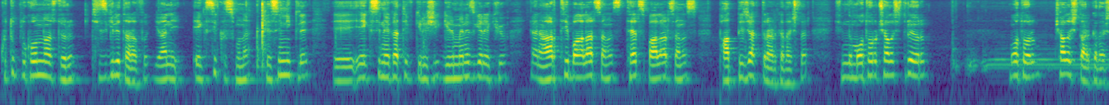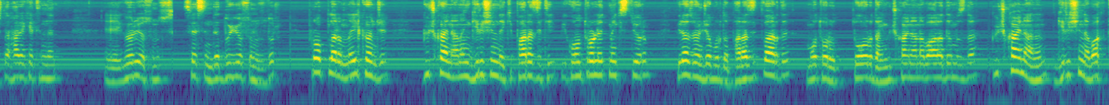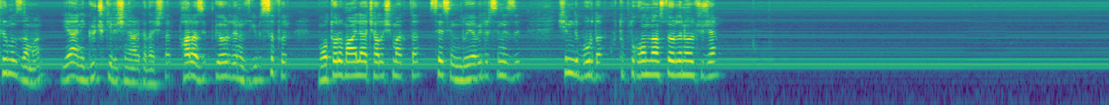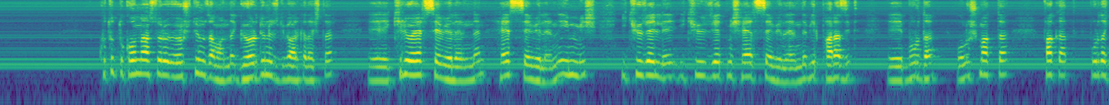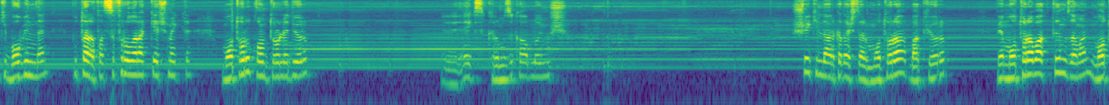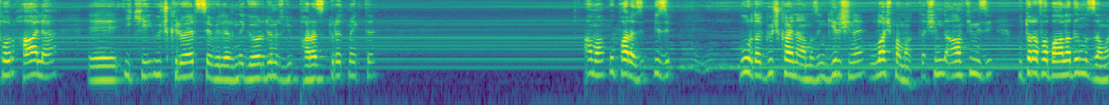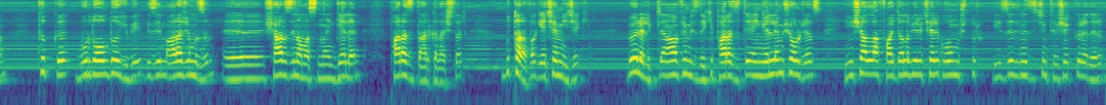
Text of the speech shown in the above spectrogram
kutuplu kondansatörün çizgili tarafı yani eksi kısmına kesinlikle e, eksi negatif girişi girmeniz gerekiyor. Yani artıyı bağlarsanız ters bağlarsanız patlayacaktır arkadaşlar. Şimdi motoru çalıştırıyorum. Motorum çalıştı arkadaşlar hareketinden e, görüyorsunuz. Sesini de duyuyorsunuzdur. Proplarımla ilk önce güç kaynağının girişindeki paraziti bir kontrol etmek istiyorum. Biraz önce burada parazit vardı. Motoru doğrudan güç kaynağına bağladığımızda güç kaynağının girişine baktığımız zaman yani güç girişine arkadaşlar parazit gördüğünüz gibi sıfır. Motorum hala çalışmakta. Sesini duyabilirsiniz. Şimdi burada kutuplu kondansatörden ölçeceğim. Kutuplu kondansatörü ölçtüğüm zaman da gördüğünüz gibi arkadaşlar kilohertz seviyelerinden hertz seviyelerine inmiş. 250-270 hertz seviyelerinde bir parazit e, burada oluşmakta. Fakat buradaki bobinden bu tarafa sıfır olarak geçmekte. Motoru kontrol ediyorum. E, eksi kırmızı kabloymuş. Şu şekilde arkadaşlar motora bakıyorum. Ve motora baktığım zaman motor hala e, 2-3 kHz seviyelerinde gördüğünüz gibi parazit üretmekte. Ama bu parazit bizim burada güç kaynağımızın girişine ulaşmamakta. Şimdi amfimizi bu tarafa bağladığımız zaman tıpkı burada olduğu gibi bizim aracımızın e, şarj dinamasından gelen parazit arkadaşlar bu tarafa geçemeyecek. Böylelikle amfimizdeki paraziti engellemiş olacağız. İnşallah faydalı bir içerik olmuştur. İzlediğiniz için teşekkür ederim.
